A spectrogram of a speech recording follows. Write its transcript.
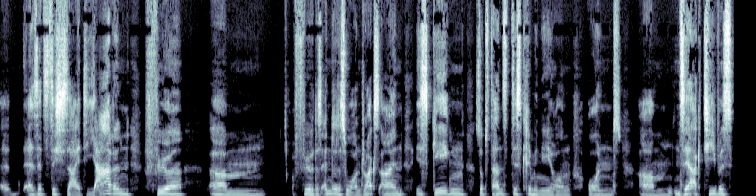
äh, er setzt sich seit Jahren für ähm, für das Ende des War on Drugs ein, ist gegen Substanzdiskriminierung und ähm, ein sehr aktives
